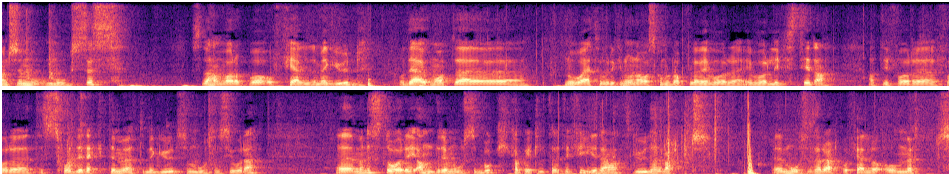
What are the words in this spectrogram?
kanskje Moses. Så da han var oppe på fjellet med Gud Og det er jo på en måte Noe jeg tror ikke noen av oss kommer til å oppleve i vår, i vår livstid. da. At de får, eh, får, et så direkte møte med Gud som Moses gjorde. Eh, men det står i andre Mosebok, kapittel 34, at Gud hadde vært, Moses hadde vært på fjellet og møtt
